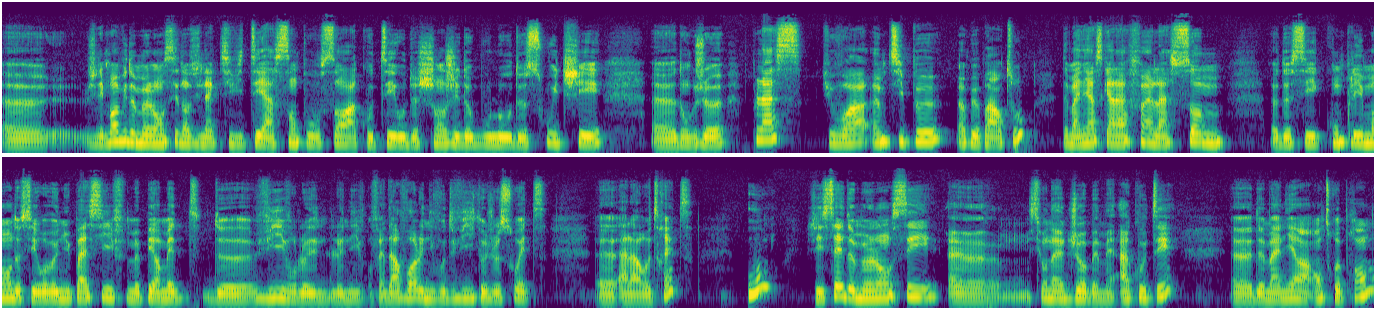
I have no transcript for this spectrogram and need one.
je n'ai pas envie de me lancer dans une activité à 100% à côté ou de changer de boulot, de switcher. Euh, donc je place, tu vois, un petit peu, un peu partout, de manière à ce qu'à la fin, la somme de ces compléments, de ces revenus passifs me permette de vivre le, niveau, enfin d'avoir le niveau de vie que je souhaite euh, à la retraite. Ou j'essaie de me lancer, si on a un job, mais à côté, euh, de manière à entreprendre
